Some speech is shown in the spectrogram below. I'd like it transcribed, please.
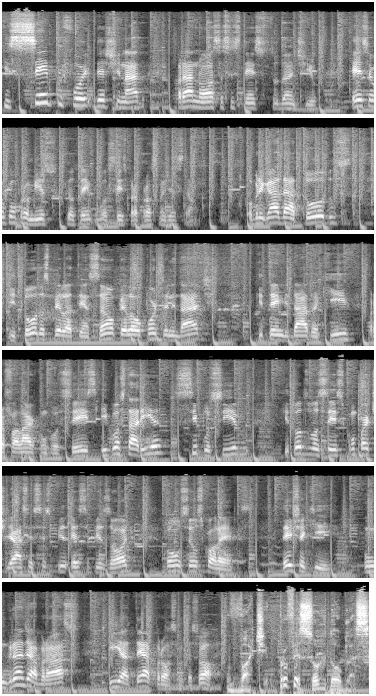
que sempre foi destinado para a nossa assistência estudantil. Esse é o compromisso que eu tenho com vocês para a próxima gestão. Obrigado a todos e todas pela atenção, pela oportunidade que tem me dado aqui para falar com vocês e gostaria, se possível, que todos vocês compartilhassem esse, esse episódio com os seus colegas. Deixo aqui um grande abraço e até a próxima, pessoal. Vote Professor Douglas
